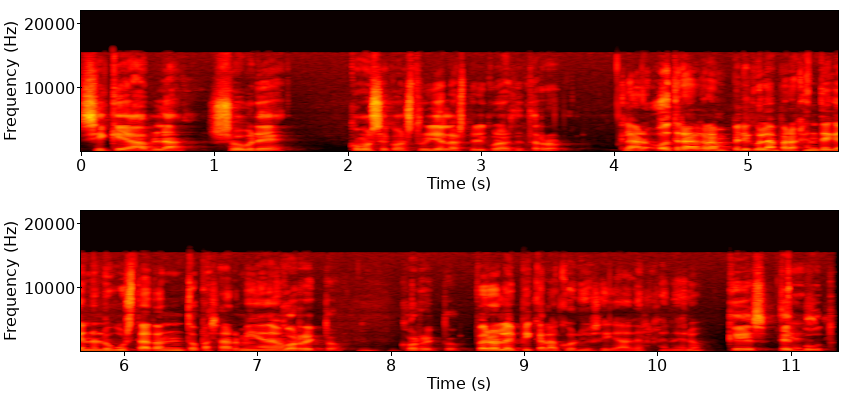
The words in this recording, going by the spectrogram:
sí que habla sobre cómo se construyen las películas de terror. Claro, otra gran película para gente que no le gusta tanto pasar miedo, Correcto, correcto. pero le pica la curiosidad del género. Que es Ed Wood,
